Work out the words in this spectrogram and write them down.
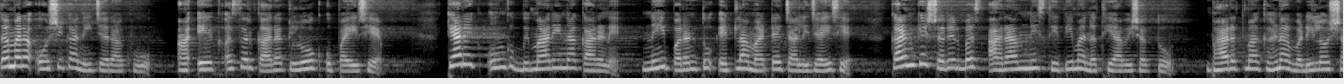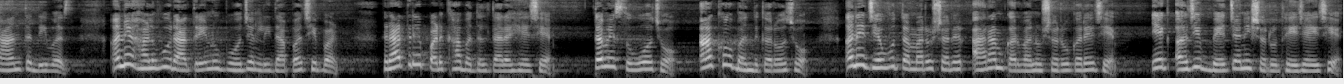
તમારા ઓશિકા નીચે રાખવું. આ એક અસરકારક લોક ઉપાય છે. ક્યારેક ઊંઘ બીમારીના કારણે નહીં, પરંતુ એટલા માટે ચાલી જાય છે, કારણ કે શરીર બસ આરામની સ્થિતિમાં નથી આવી શકતું. ભારતમાં ઘણા વડીલો શાંત દિવસ અને હળવું રાત્રિનું ભોજન લીધા પછી પણ રાત્રે પડખા બદલતા રહે છે. તમે સૂવો છો, આંખો બંધ કરો છો અને જેવું તમારું શરીર આરામ કરવાનું શરૂ કરે છે, એક અજીબ બેચેની શરૂ થઈ જાય છે.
